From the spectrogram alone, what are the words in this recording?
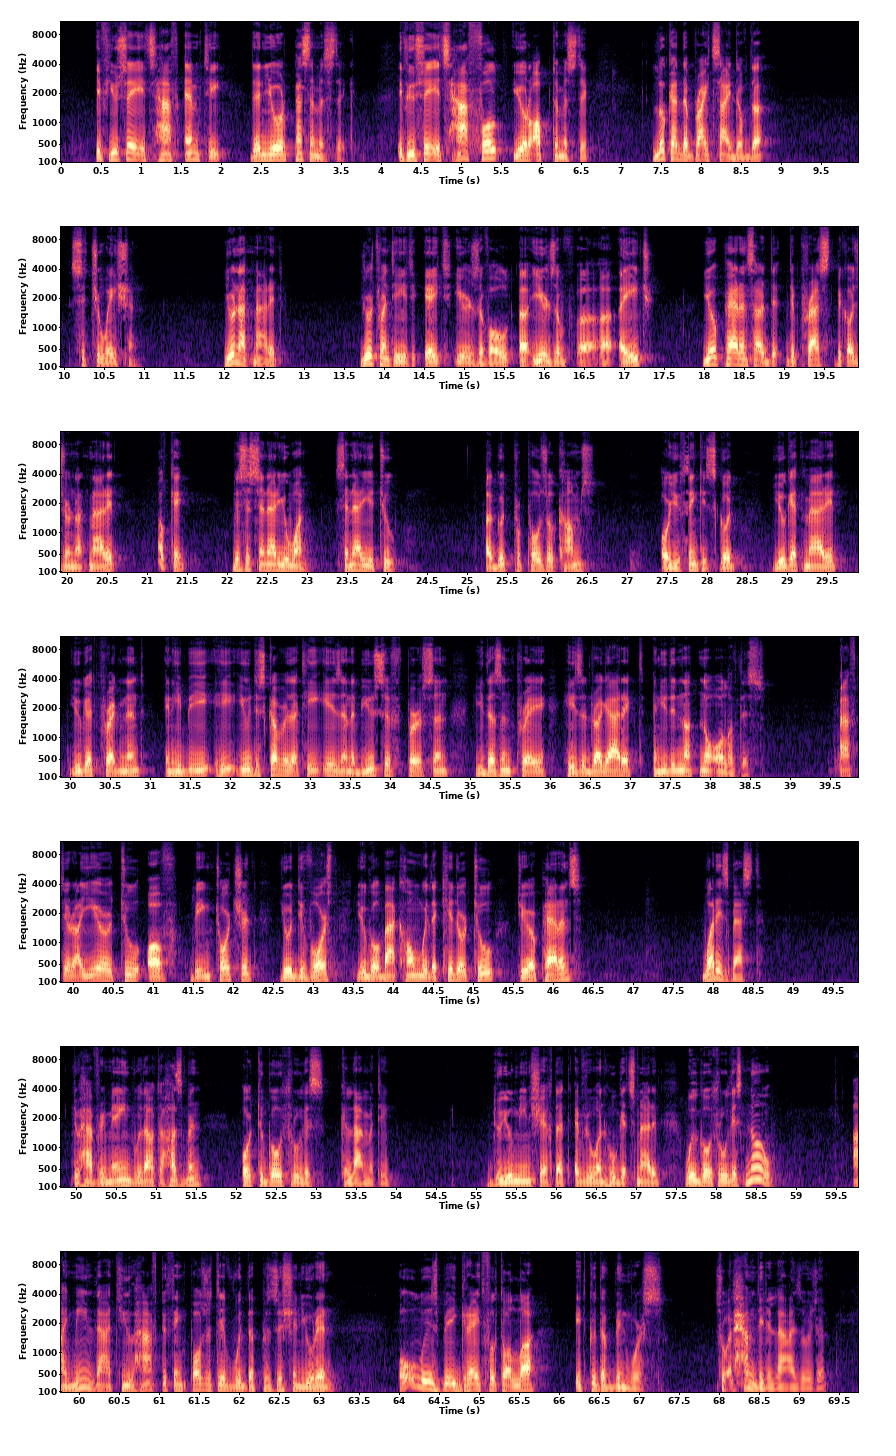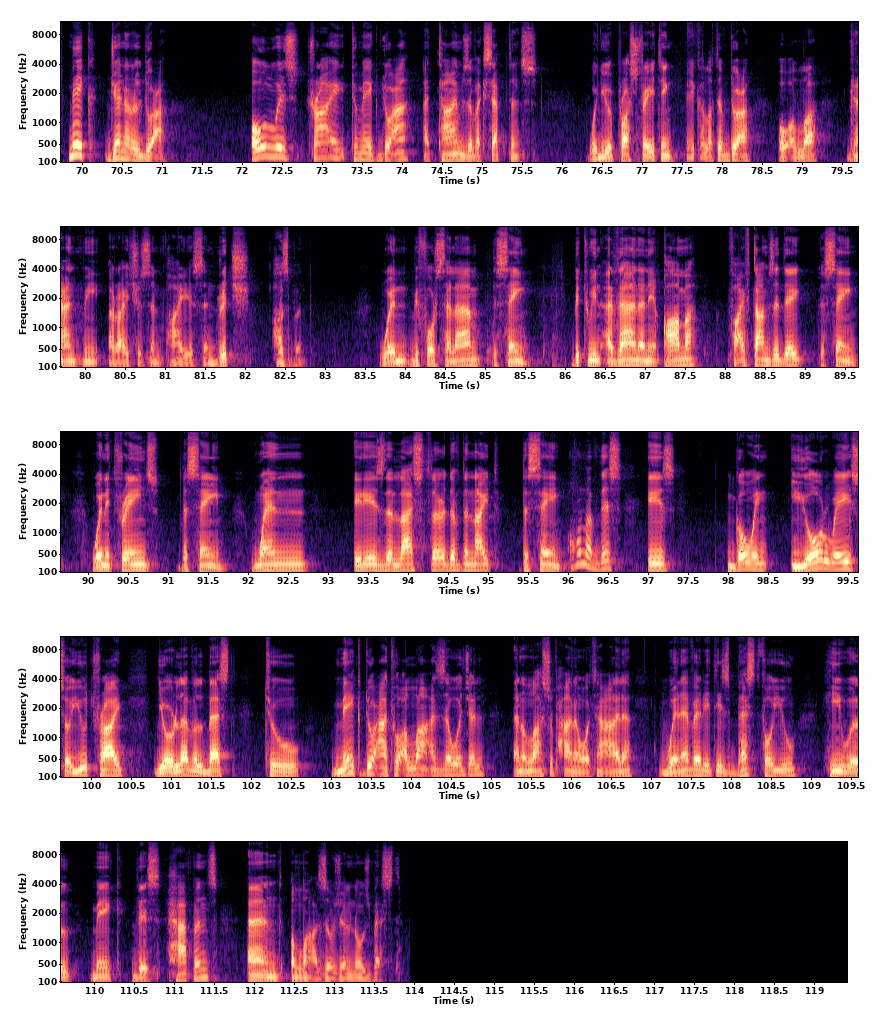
If you say it's half empty, then you're pessimistic. If you say it's half full, you're optimistic. Look at the bright side of the situation. You're not married. You're 28 years of old, uh, years of uh, uh, age. Your parents are de depressed because you're not married. Okay, this is scenario one. Scenario two, a good proposal comes, or you think it's good. You get married, you get pregnant, and he be, he, you discover that he is an abusive person. He doesn't pray. He's a drug addict, and you did not know all of this. After a year or two of being tortured, you're divorced. You go back home with a kid or two to your parents what is best? To have remained without a husband or to go through this calamity? Do you mean, Sheikh, that everyone who gets married will go through this? No. I mean that you have to think positive with the position you're in. Always be grateful to Allah. It could have been worse. So, Alhamdulillah Azza wa Jal. Make general dua. Always try to make dua at times of acceptance. When you're prostrating, make a lot of dua. Oh Allah, grant me a righteous and pious and rich husband. When before salam, the same. Between adhan and iqamah, five times a day, the same. When it rains, the same. When it is the last third of the night, the same. All of this is going your way. So you try your level best to make dua to Allah Azza wa Jal and Allah subhanahu wa ta'ala, whenever it is best for you, He will make this happen and Allah Azza wa Jal knows best.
